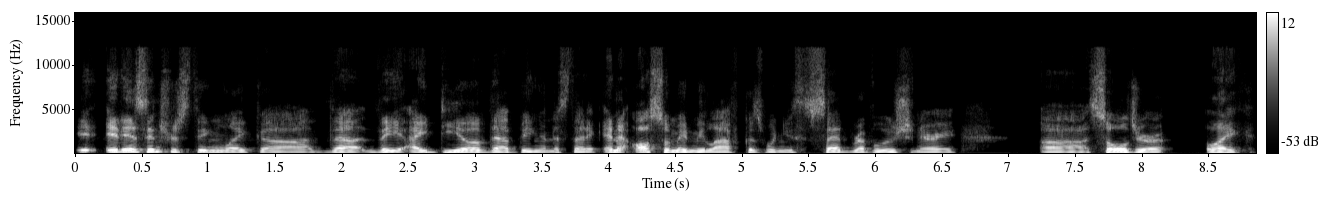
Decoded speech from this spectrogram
it it, is interesting like uh the the idea of that being an aesthetic and it also made me laugh because when you said revolutionary uh soldier like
